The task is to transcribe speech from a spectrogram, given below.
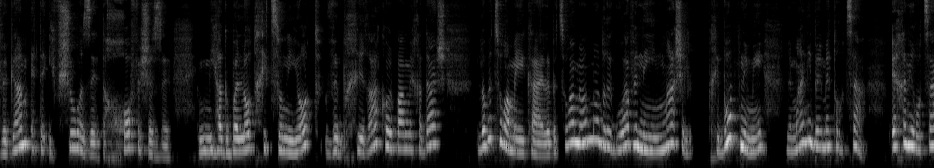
וגם את האפשור הזה, את החופש הזה, מהגבלות חיצוניות ובחירה כל פעם מחדש, לא בצורה מעיקה, אלא בצורה מאוד מאוד רגועה ונעימה של חיבור פנימי למה אני באמת רוצה, איך אני רוצה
